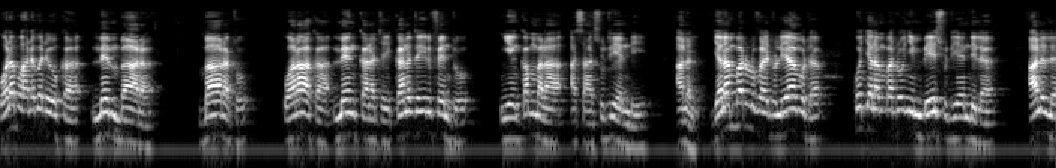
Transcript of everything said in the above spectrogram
wala bo hadamadiŋo ka meŋ baara baara to wara ka meŋ kanate kanate iri feŋ ñiŋ kamma la a sa a sutuyandi alla le jalanbatolu fana tolu ye ko jalambato ñiŋ bee sutiyandi la alla le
